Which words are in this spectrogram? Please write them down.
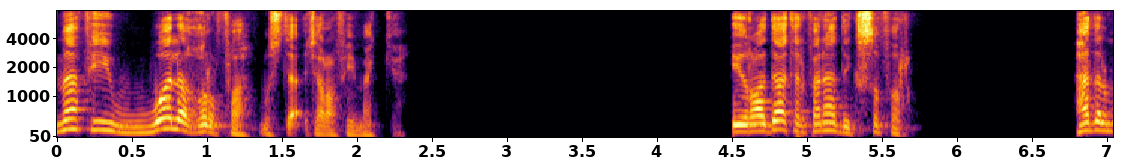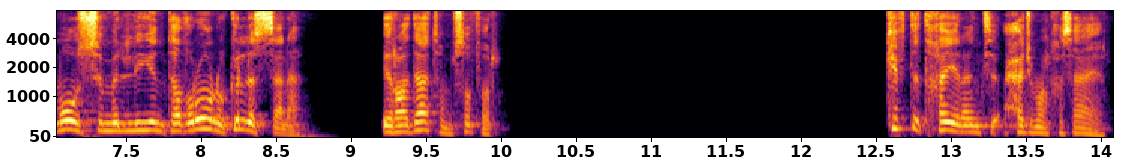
ما في ولا غرفة مستأجرة في مكة. إيرادات الفنادق صفر. هذا الموسم اللي ينتظرونه كل السنة ايراداتهم صفر. كيف تتخيل أنت حجم الخسائر؟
